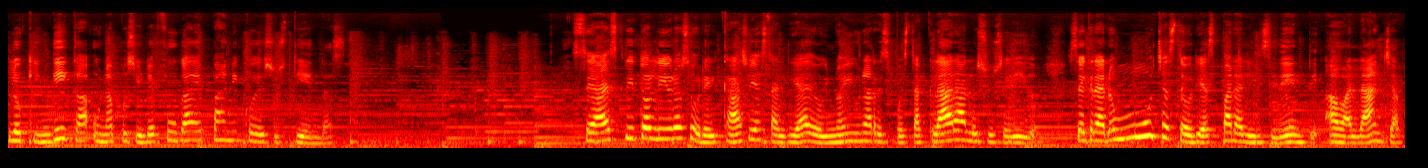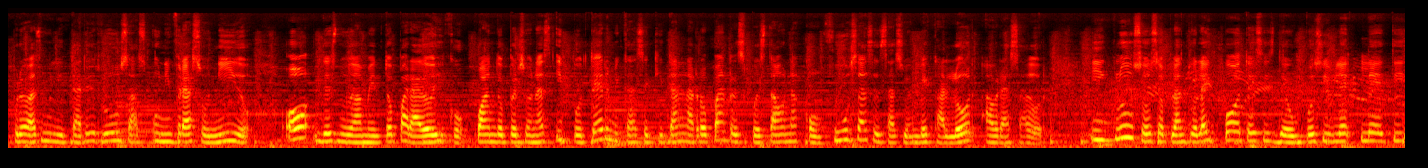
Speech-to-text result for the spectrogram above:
lo que indica una posible fuga de pánico de sus tiendas. Se ha escrito libros sobre el caso y hasta el día de hoy no hay una respuesta clara a lo sucedido. Se crearon muchas teorías para el incidente, avalancha, pruebas militares rusas, un infrasonido o desnudamiento paradójico, cuando personas hipotérmicas se quitan la ropa en respuesta a una confusa sensación de calor abrasador. Incluso se planteó la hipótesis de un posible Leti,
